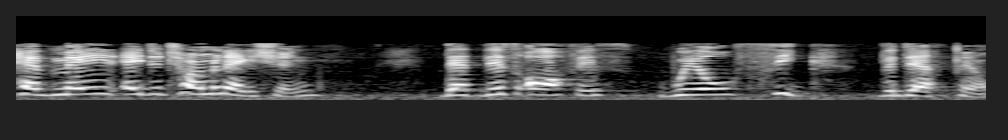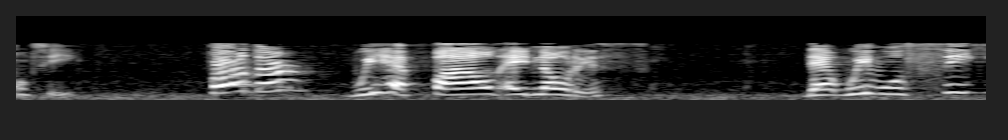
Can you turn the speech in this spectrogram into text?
have made a determination that this office will seek the death penalty. Further, we have filed a notice that we will seek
